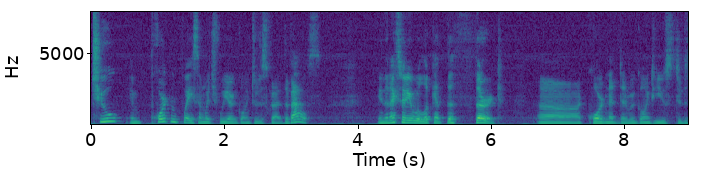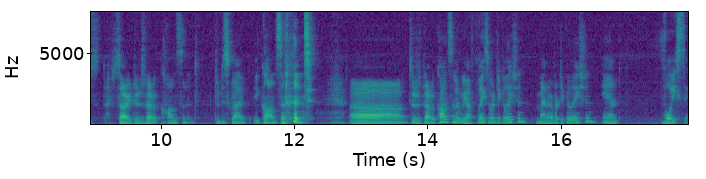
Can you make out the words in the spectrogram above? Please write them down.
two important ways in which we are going to describe the vowels. In the next video, we'll look at the third uh, coordinate that we're going to use to sorry to describe a consonant. To describe a consonant. uh, to describe a consonant, we have place of articulation, manner of articulation, and voicing,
